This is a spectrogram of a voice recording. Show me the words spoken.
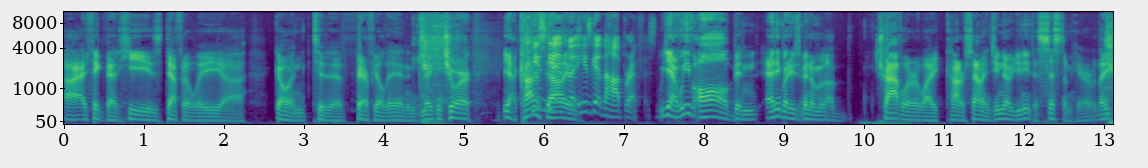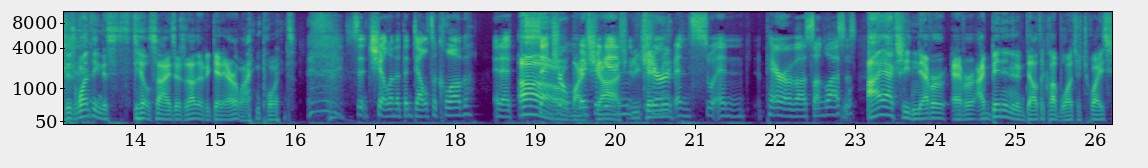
uh, I think that he is definitely uh, going to the Fairfield Inn and making sure. Yeah, Connor he's, getting the, he's getting the hot breakfast. yeah, we've all been. Anybody who's been a, a traveler like Connor Stalions, you know, you need a system here. Like, there's one thing to steal signs. There's another to get airline points. Sit chilling at the Delta Club in a Oh, Central Michigan gosh. Are you kidding shirt me? and sw- and pair of uh, sunglasses. I actually never ever. I've been in a Delta Club once or twice.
